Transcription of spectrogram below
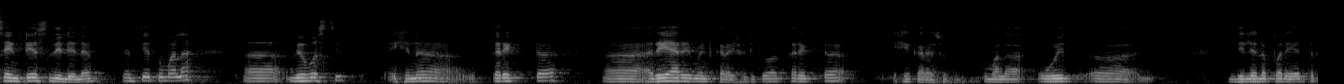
सेंटेन्स दिलेलं तर ते तुम्हाला व्यवस्थित ह्यानं करेक्ट रिअरेंजमेंट करायची होती किंवा करेक्ट हे करायचं होतं. तुम्हाला ओळीत दिलेलं पर्याय तर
